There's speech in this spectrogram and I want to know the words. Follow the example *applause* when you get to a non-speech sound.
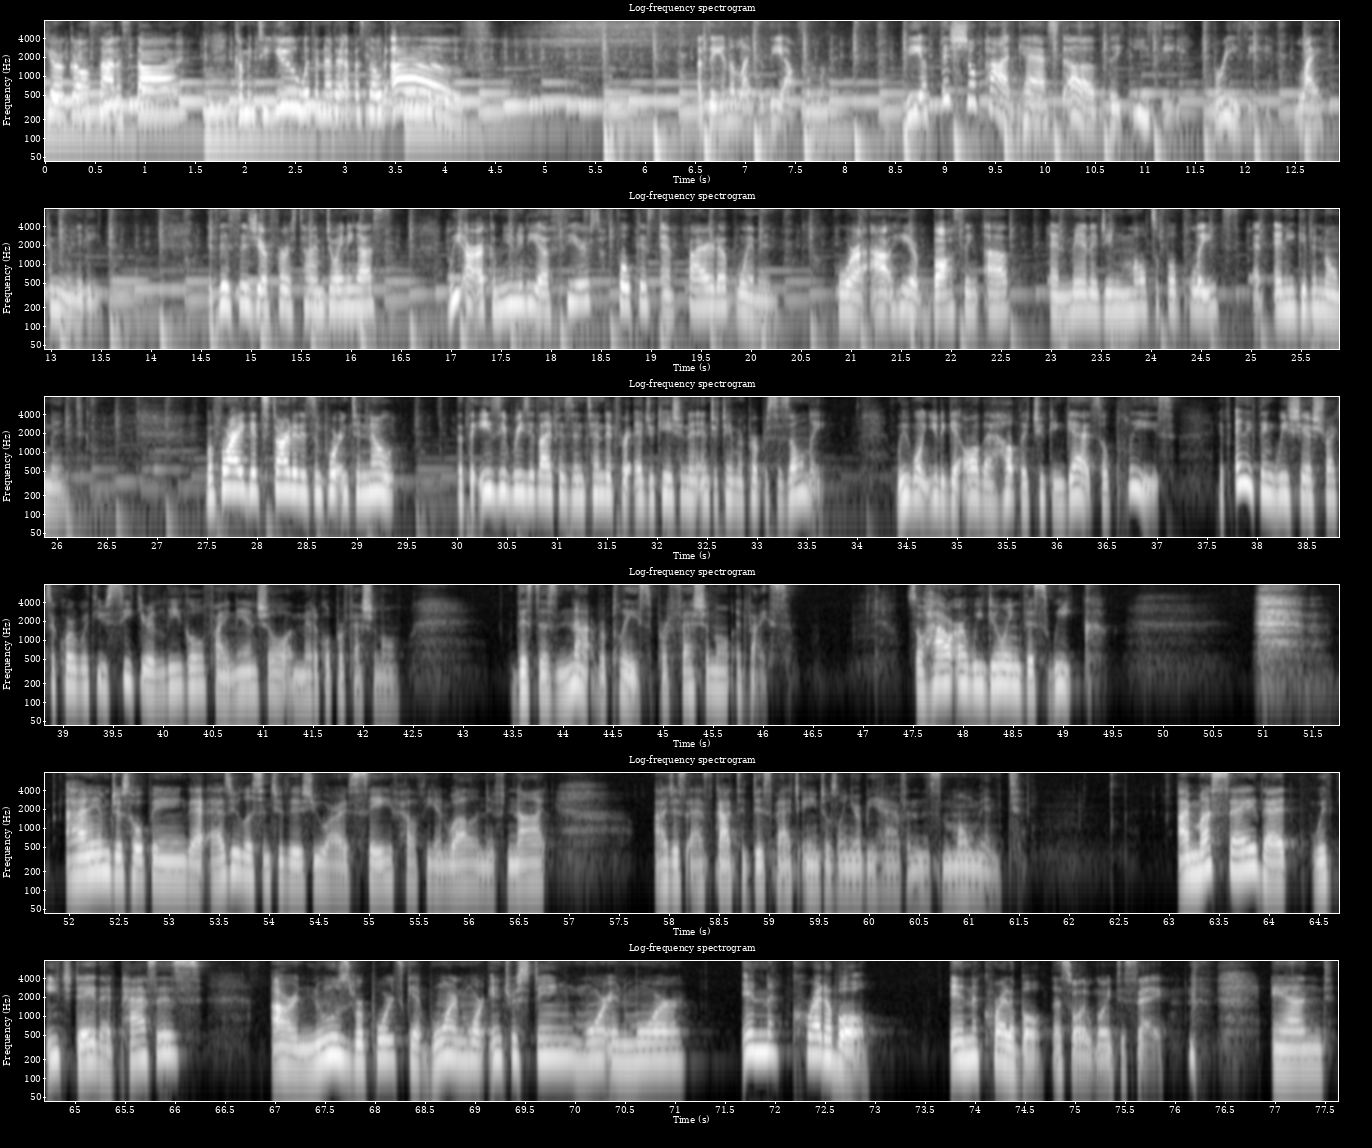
your girl Sada Star coming to you with another episode of A Day in the Life of the Alpha Woman, the official podcast of the Easy Breezy Life Community. If this is your first time joining us, we are a community of fierce, focused, and fired up women who are out here bossing up and managing multiple plates at any given moment. Before I get started, it's important to note that the Easy Breezy Life is intended for education and entertainment purposes only. We want you to get all the help that you can get, so please, if anything we share strikes a chord with you, seek your legal, financial, and medical professional. This does not replace professional advice. So, how are we doing this week? *sighs* I am just hoping that as you listen to this, you are safe, healthy, and well. And if not, I just ask God to dispatch angels on your behalf in this moment. I must say that with each day that passes, our news reports get more and more interesting, more and more incredible. Incredible. That's all I'm going to say. *laughs* and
